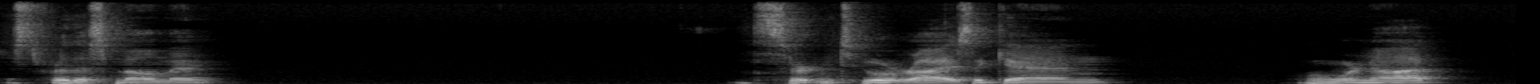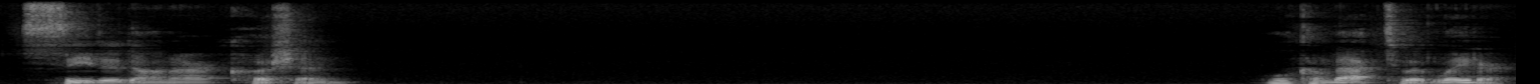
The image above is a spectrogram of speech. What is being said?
Just for this moment, it's certain to arise again when we're not seated on our cushion. We'll come back to it later.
